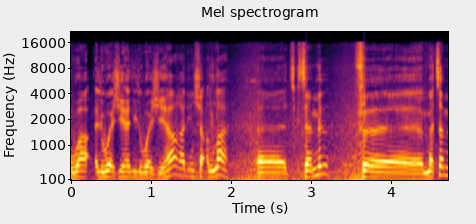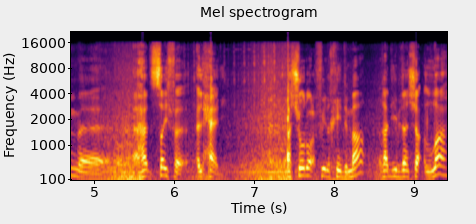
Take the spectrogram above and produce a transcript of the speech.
والواجهة للواجهة. غادي إن شاء الله آه، تكتمل في ما تم آه، هذا الصيف الحالي. الشروع في الخدمة غادي يبدأ إن شاء الله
